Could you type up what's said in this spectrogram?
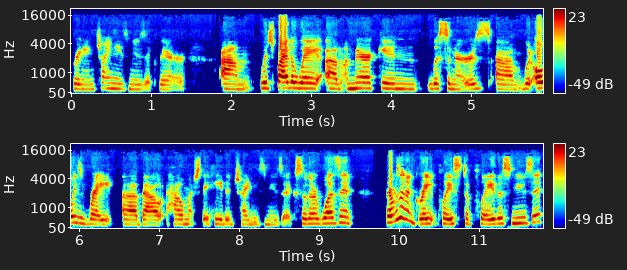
bringing Chinese music there, um, which, by the way, um, American listeners um, would always write about how much they hated Chinese music. So there wasn't there wasn't a great place to play this music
